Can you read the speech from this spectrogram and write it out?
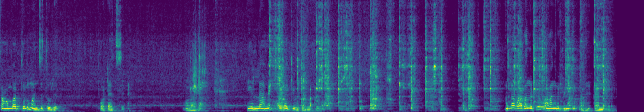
சாம்பார் தூள் மஞ்சத்தூள் போட்டாச்சு. அவ்வளோதான் எல்லாமே கிளக்கி விட்டுடலாம். நல்லா வதங்கிட்டு வதங்கின பின்னாடி பாருங்க காமிக்கிறேன்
